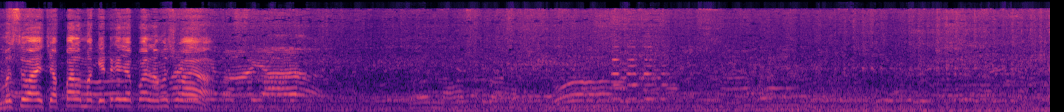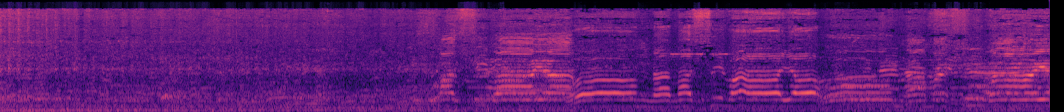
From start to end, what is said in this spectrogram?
నమశివాయ చెప్పాలమ్మా గట్టిగా చెప్పాలి? నమశివాయ నమ శివాయ. ఓం నమ శివాయ. ఓం నమ శివాయ.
